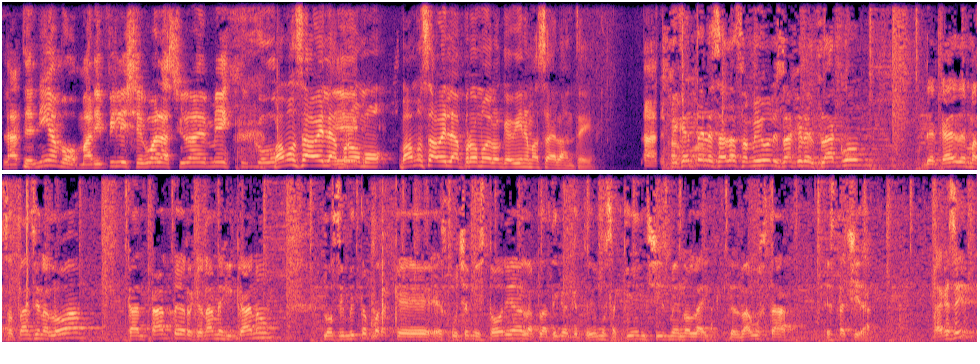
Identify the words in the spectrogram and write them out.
La teníamos. Maripili llegó a la Ciudad de México. Vamos a ver la Eh, promo. Vamos a ver la promo de lo que viene más adelante. Mi gente, les habla su amigo Luis Ángel el Flaco, de acá desde Mazatlán, Sinaloa, cantante regional mexicano. Los invito para que escuchen mi historia, la plática que tuvimos aquí en Chisme No Like. Les va a gustar, está chida. ¿Verdad que sí?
